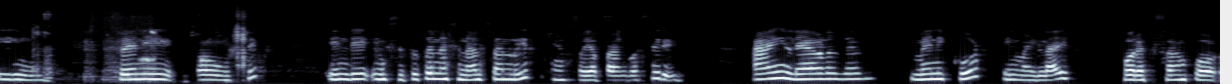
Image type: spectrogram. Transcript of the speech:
in 2006 in the Instituto Nacional San Luis in Soyapango City. I learned many courses in my life, for example,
